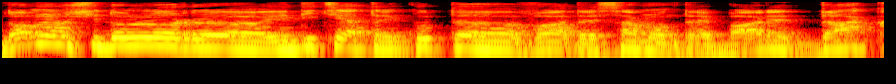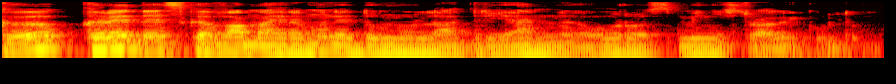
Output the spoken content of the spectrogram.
Doamnelor și domnilor, uh, ediția trecută vă adresam o întrebare dacă credeți că va mai rămâne domnul Adrian Oros, ministrul agriculturii.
